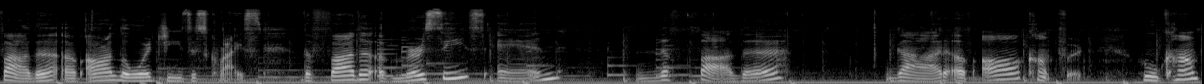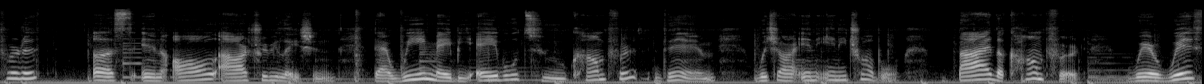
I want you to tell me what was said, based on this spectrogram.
Father of our Lord Jesus Christ, the Father of mercies and the Father, God of all comfort, who comforteth us in all our tribulation, that we may be able to comfort them which are in any trouble, by the comfort wherewith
